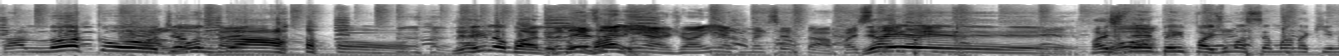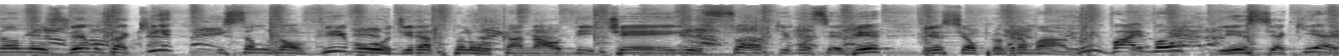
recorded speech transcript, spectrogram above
Tá louco, James louco, Brown! E aí, Leobalho, Beleza? Joinha? Joinha, como é que você tá? Faz E tempo, hein? aí? Faz Boa. tempo, hein? Faz uma semana que não nos vemos aqui. Estamos ao vivo, direto pelo canal DJ, o som que você vê. Esse é o programa Revival. E esse aqui é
